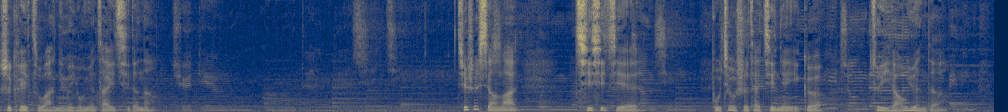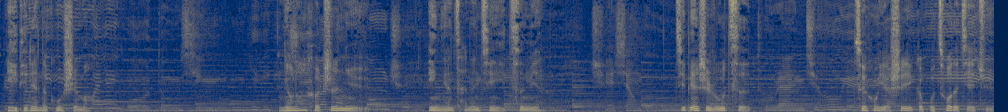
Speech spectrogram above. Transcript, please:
是可以阻碍你们永远在一起的呢？其实想来，七夕节不就是在纪念一个最遥远的异地恋的故事吗？牛郎和织女一年才能见一次面，即便是如此，最后也是一个不错的结局。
